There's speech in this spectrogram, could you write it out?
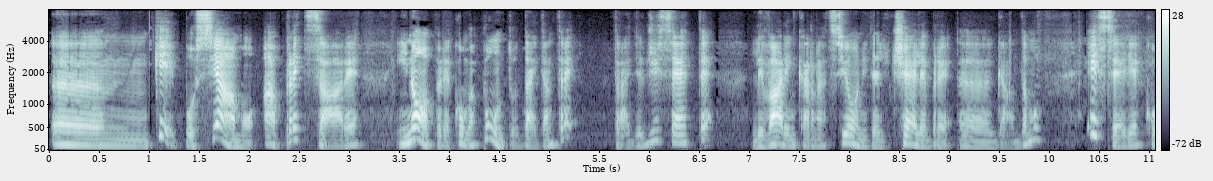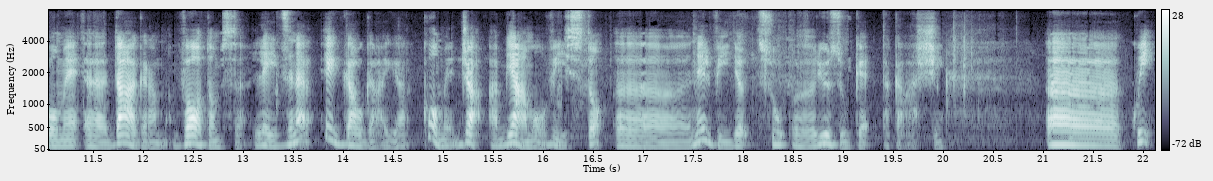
ehm, che possiamo apprezzare in opere come appunto Daitan 3, Trider G7, le varie incarnazioni del celebre Gundam, e serie come eh, Dagram, Votoms, Leizner e Gao Geiger, come già abbiamo visto eh, nel video su eh, Ryusuke Takahashi. Uh, qui,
